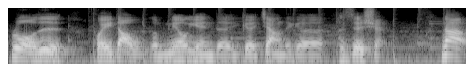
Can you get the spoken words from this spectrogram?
落日回到五个 million 的一个这样的一个 position。那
